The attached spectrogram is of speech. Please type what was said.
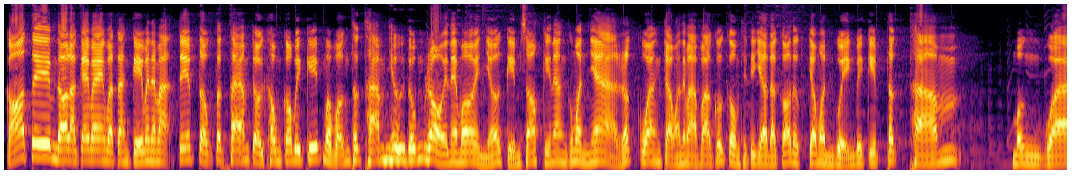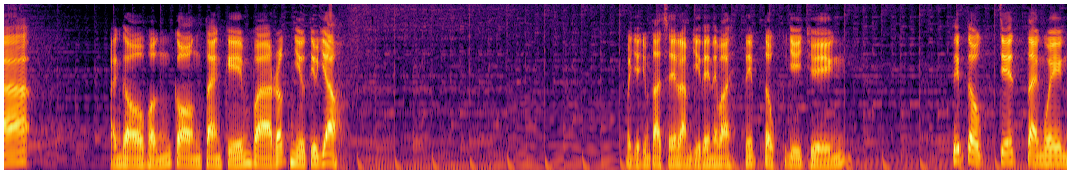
Có tim đó là cây ban và tàn kiếm anh em ạ. À. Tiếp tục thức thám trời, không có bí kíp mà vẫn thức thám như đúng rồi anh em ơi. Nhớ kiểm soát kỹ năng của mình nha. Rất quan trọng anh em ạ. À. Và cuối cùng thì bây giờ đã có được cho mình quyển bí kíp thức thám. Mừng quá. Bản đồ vẫn còn tàn kiếm và rất nhiều tiêu dao. Bây giờ chúng ta sẽ làm gì đây anh em ơi? Tiếp tục di chuyển. Tiếp tục chết tài nguyên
